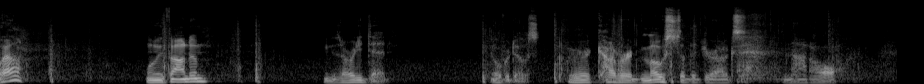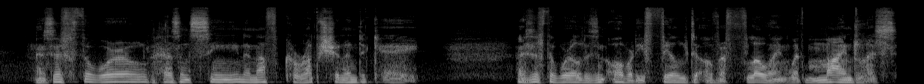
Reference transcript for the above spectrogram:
Well, When we found him, he was already dead. Overdosed. We recovered most of the drugs, not all. as if the world hasn't seen enough corruption and decay. As if the world isn't already filled to overflowing with mindless,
